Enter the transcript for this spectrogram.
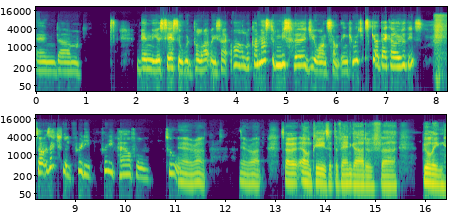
and um, then the assessor would politely say, "Oh, look, I must have misheard you on something. Can we just go back over this?" So it was actually pretty pretty powerful tool. Yeah, right. Yeah, right. So L&P is at the vanguard of uh, building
